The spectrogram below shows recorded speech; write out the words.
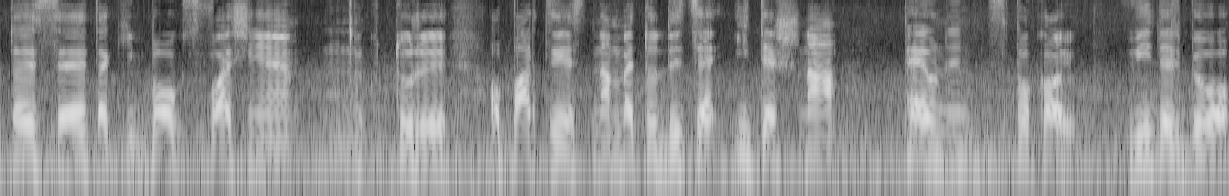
to jest e, taki boks właśnie, mm, który oparty jest na metodyce i też na pełnym spokoju. Widać było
